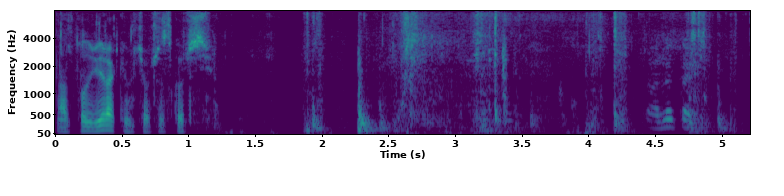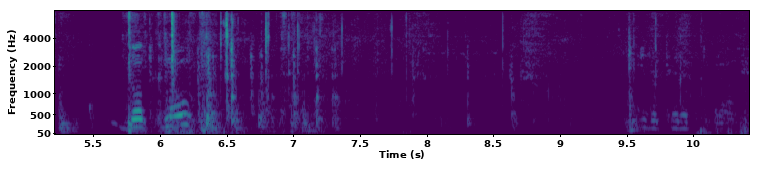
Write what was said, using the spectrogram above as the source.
Nad podbierakiem chciał przeskoczyć. Ale tak dotknął. I dopiero poprawił.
